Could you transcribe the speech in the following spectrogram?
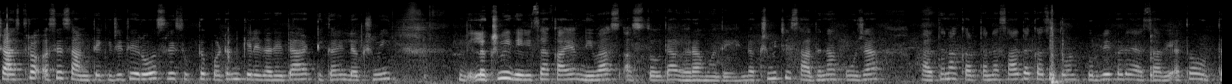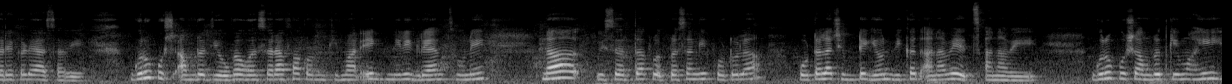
शास्त्र असे सांगते की जिथे रोज श्री सुक्त केले जाते त्या ठिकाणी लक्ष्मी लक्ष्मी देवीचा कायम निवास असतो त्या घरामध्ये. लक्ष्मीची साधना पूजा प्रार्थना करताना साधकाचे तोंड पूर्वेकडे असावे अथवा उत्तरेकडे असावे. गुरुपुष अमृत योगावर सराफाकडून किमान एक मिलीग्रॅम सोने न विसरता प्रसंगी फोटोला पोटाला चिमटे घेऊन विकत आणावेच आणावे. गुरुपुष अमृत किंवा ही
